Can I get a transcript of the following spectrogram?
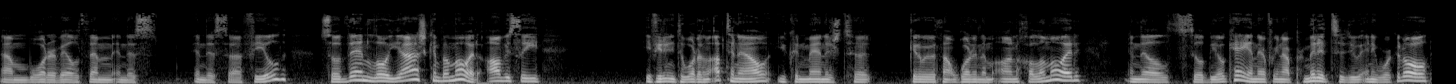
um, water available to them in this in this uh, field. So then lo yash can bemoed. Obviously, if you didn't need to water them up to now, you can manage to get away with not watering them on cholamoed, and they'll still be okay. And therefore, you're not permitted to do any work at all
